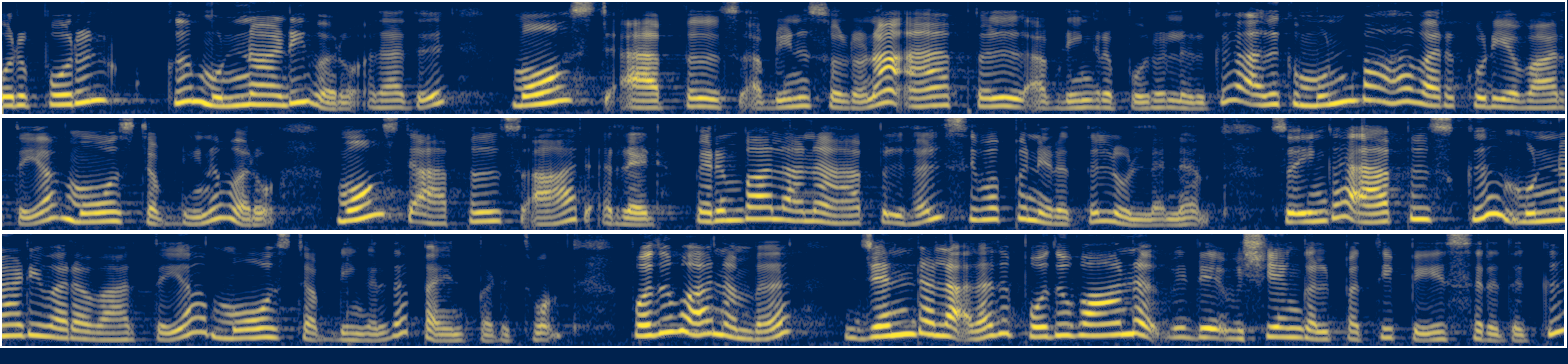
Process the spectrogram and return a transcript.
ஒரு பொருள் பொருளுக்கு முன்னாடி வரும். அதாவது மோஸ்ட் ஆப்பிள்ஸ் அப்படின்னு சொல்கிறோன்னா ஆப்பிள் அப்படிங்கிற பொருள் இருக்குது அதுக்கு முன்பாக வரக்கூடிய வார்த்தையாக மோஸ்ட் அப்படின்னு வரும். மோஸ்ட் ஆப்பிள்ஸ் ஆர் ரெட் பெரும்பாலான ஆப்பிள்கள் சிவப்பு நிறத்தில் உள்ளன. ஸோ இங்கே ஆப்பிள்ஸ்க்கு முன்னாடி வர வார்த்தையாக மோஸ்ட் அப்படிங்கிறத பயன்படுத்துவோம். பொதுவாக நம்ம ஜென்ரலாக அதாவது பொதுவான விஷயங்கள் பற்றி பேசுகிறதுக்கு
